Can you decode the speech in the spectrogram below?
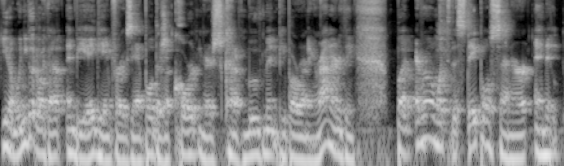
you know, when you go to like an NBA game, for example, there's a court and there's kind of movement, and people are running around and everything. But everyone went to the Staples Center, and it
